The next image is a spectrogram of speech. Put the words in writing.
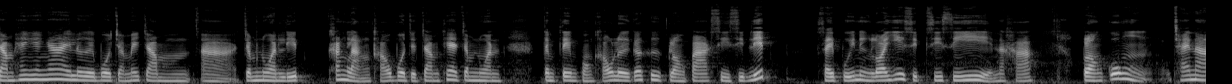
จำให้ง่าย ๆ เลยโบจะไม่จำอ่าจำนวนลิตรข้างหลังเขาโบจะจำแค่จำนวนเต็มๆของเขาเลยก็คือกล่องปลา 40 ลิตร ใส่ปุ๋ย 120ซีซีนะคะ กล่องกุ้งใช้น้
